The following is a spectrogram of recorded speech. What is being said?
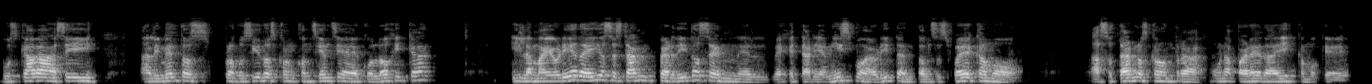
buscaba así alimentos producidos con conciencia ecológica y la mayoría de ellos están perdidos en el vegetarianismo ahorita, entonces fue como azotarnos contra una pared ahí, como que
